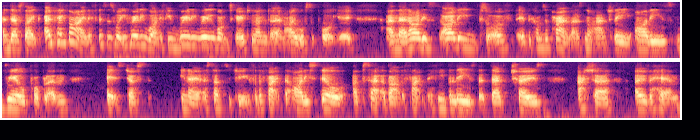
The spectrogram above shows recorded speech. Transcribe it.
And Dev's like, okay, fine. If this is what you really want, if you really, really want to go to London, I will support you. And then Aadi's Aadi sort of it becomes apparent that's not actually Aadi's real problem. It's just you know, a substitute for the fact that Aadi's still upset about the fact that he believes that Dev chose Asha over him.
